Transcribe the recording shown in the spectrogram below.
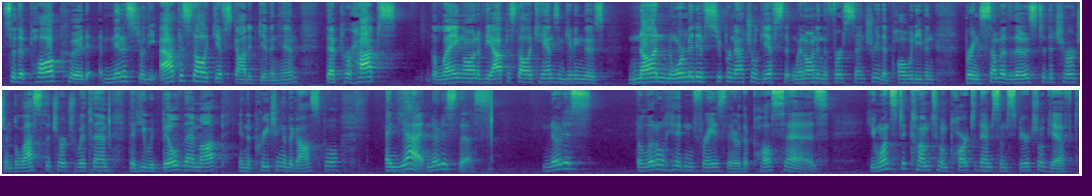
so that Paul could minister the apostolic gifts God had given him, that perhaps the laying on of the apostolic hands and giving those non normative supernatural gifts that went on in the first century, that Paul would even bring some of those to the church and bless the church with them, that he would build them up in the preaching of the gospel. And yet, notice this. Notice the little hidden phrase there that Paul says he wants to come to impart to them some spiritual gift.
